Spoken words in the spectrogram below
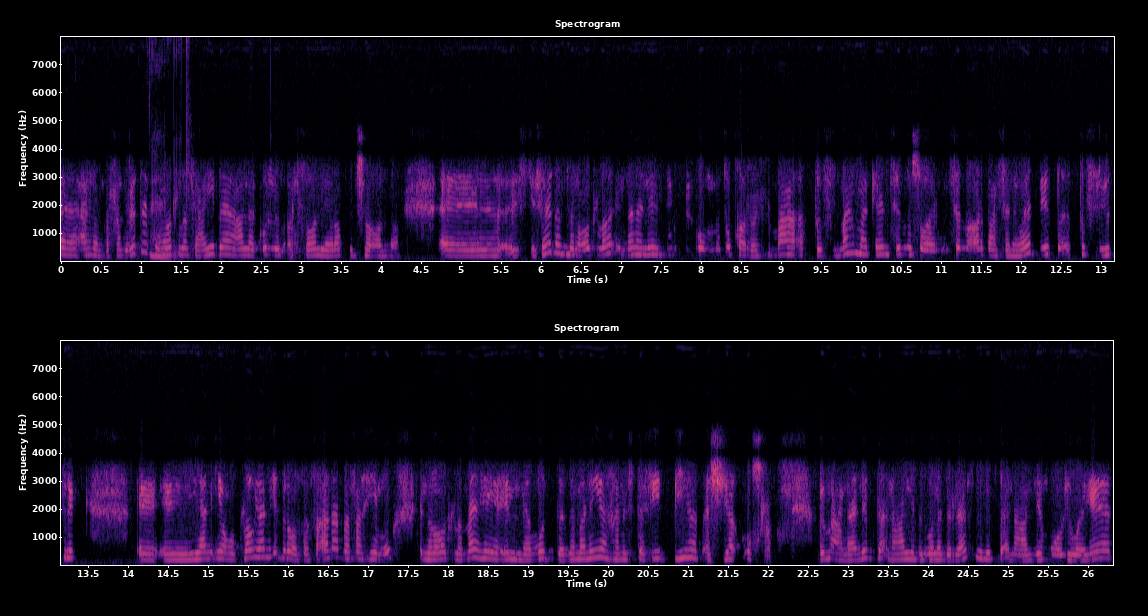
أهلا بحضرتك وعطله سعيدة على كل الأطفال يا رب إن شاء الله. آه، استفادة من العطلة إن أنا لازم الأم تقرر مع الطفل مهما كان سنه صغير من سن أربع سنوات بيبدأ الطفل يدرك آه، يعني إيه عطلة ويعني إيه دراسة. فأنا بفهمه إن العطلة ما هي إلا مدة زمنية هنستفيد بيها بأشياء أخرى. بمعنى نبدأ نعلم الولد الرسم نبدأ نعلمه روايات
